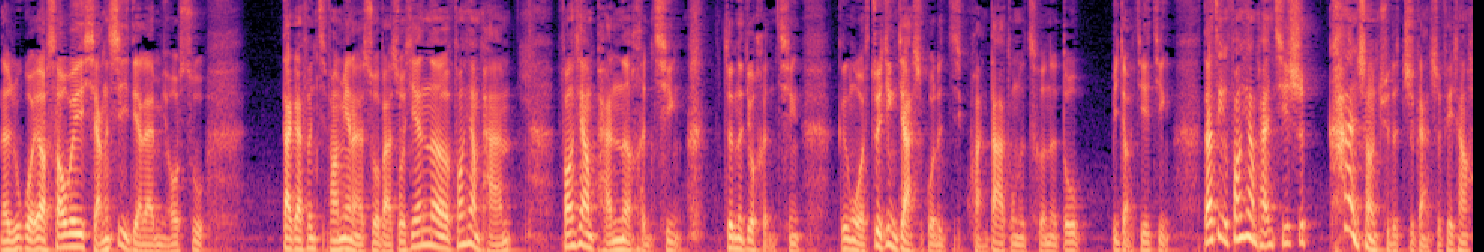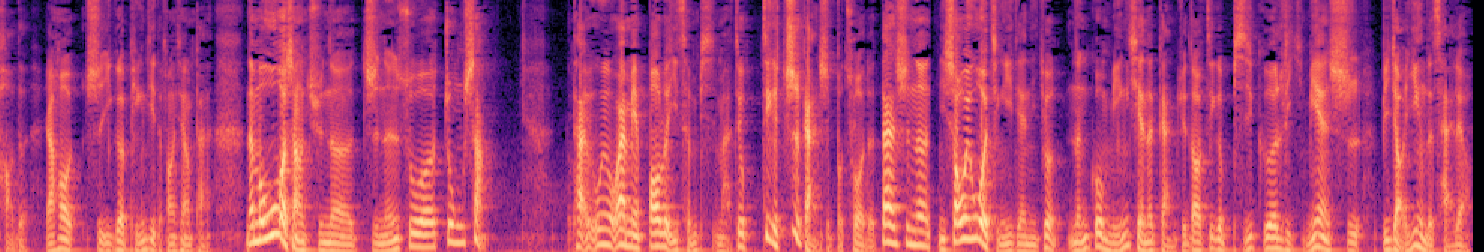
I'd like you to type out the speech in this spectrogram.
那如果要稍微详细一点来描述，大概分几方面来说吧。首先呢，方向盘，方向盘呢很轻。真的就很轻，跟我最近驾驶过的几款大众的车呢都比较接近。但这个方向盘其实看上去的质感是非常好的，然后是一个平底的方向盘。那么握上去呢，只能说中上。它因为外面包了一层皮嘛，就这个质感是不错的。但是呢，你稍微握紧一点，你就能够明显的感觉到这个皮革里面是比较硬的材料，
